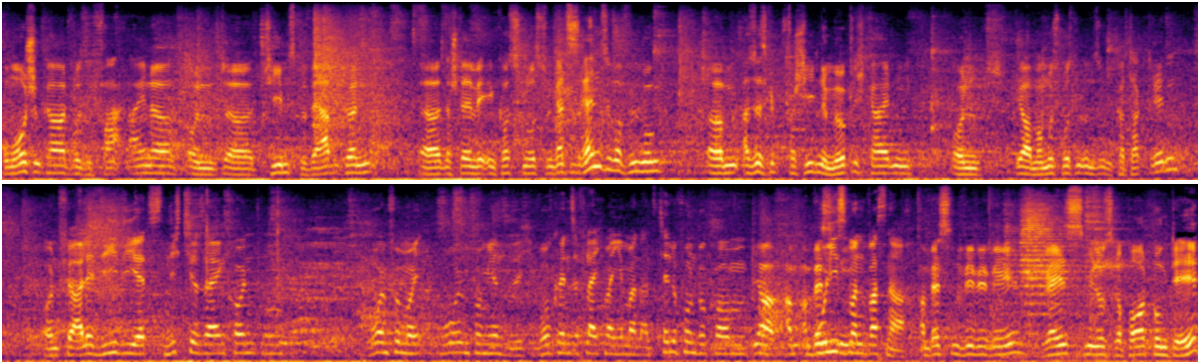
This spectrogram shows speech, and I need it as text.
Promotion Card, wo sich Vereine und äh, Teams bewerben können. Äh, das stellen wir Ihnen kostenlos für ein ganzes Rennen zur Verfügung. Ähm, also es gibt verschiedene Möglichkeiten und ja, man muss bloß mit uns in Kontakt treten. Und für alle die, die jetzt nicht hier sein konnten, wo, informi wo informieren Sie sich? Wo können Sie vielleicht mal jemanden ans Telefon bekommen? Ja, am, am besten, wo liest man was nach? Am besten www.race-report.de.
